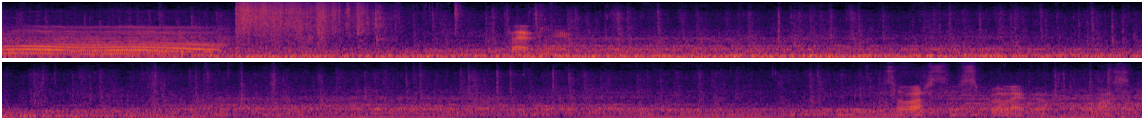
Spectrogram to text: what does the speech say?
Wow. Pewnie. Co masz z tym wspólnego, maska?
